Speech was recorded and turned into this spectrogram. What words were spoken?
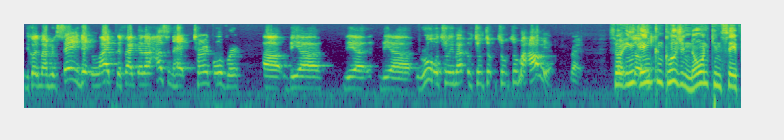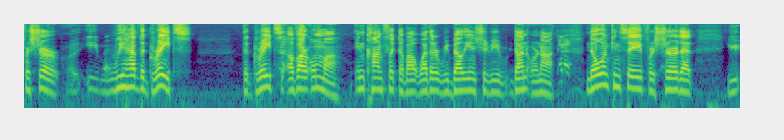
because Imam Hussein didn't like the fact that al-Hassan had turned over uh, the uh, the uh, the uh, rule to, Imam, to, to, to, to Muawiyah. Right. So, in, so in he- conclusion, no one can say for sure. uh, We have the greats, the greats of our ummah in conflict about whether rebellion should be done or not. Yes. No one can say for sure that you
